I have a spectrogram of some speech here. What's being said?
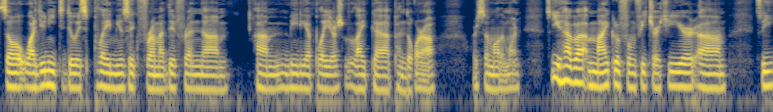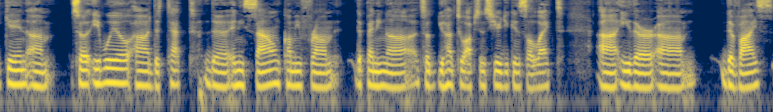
So what you need to do is play music from a different um, um, media players like uh, Pandora or some other one. So you have a microphone feature here. Um, so you can, um, so it will uh, detect the any sound coming from depending on, so you have two options here. You can select uh, either um, device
